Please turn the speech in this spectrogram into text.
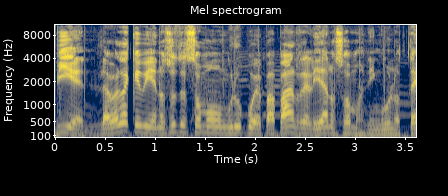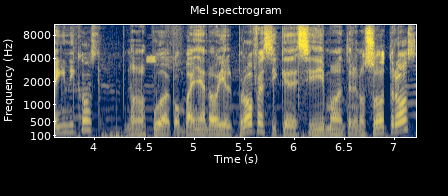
Bien, la verdad que bien. Nosotros somos un grupo de papás, en realidad no somos ninguno técnicos. No nos pudo acompañar hoy el profe, así que decidimos entre nosotros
